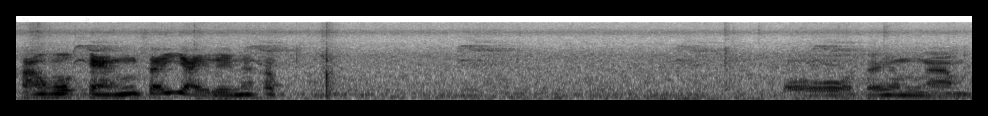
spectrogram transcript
กระถาหัวแข็งไซส์ใหญ่เลยนะครับ โอ้ไซส์งามๆ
